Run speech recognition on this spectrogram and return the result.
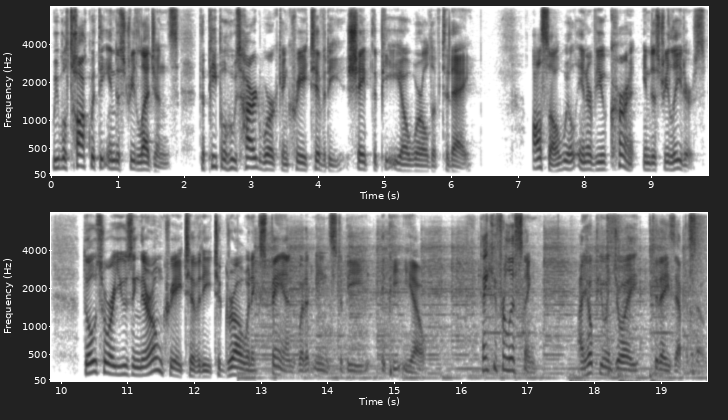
We will talk with the industry legends, the people whose hard work and creativity shape the PEO world of today. Also, we'll interview current industry leaders, those who are using their own creativity to grow and expand what it means to be a PEO. Thank you for listening. I hope you enjoy today's episode.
